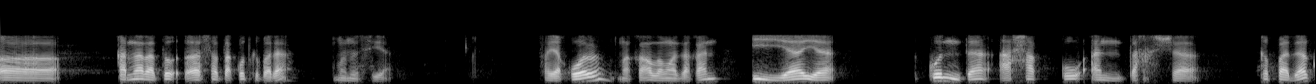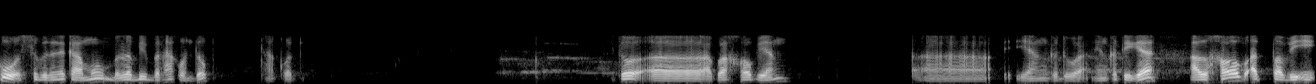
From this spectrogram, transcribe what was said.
uh, karena ratu rasa takut kepada manusia. Fayaqul maka Allah mengatakan iya ya kunta ahakku an takhsha kepadaku sebenarnya kamu lebih berhak untuk takut. Itu uh, apa khauf yang uh, yang kedua. Yang ketiga, al khauf at-tabi'i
